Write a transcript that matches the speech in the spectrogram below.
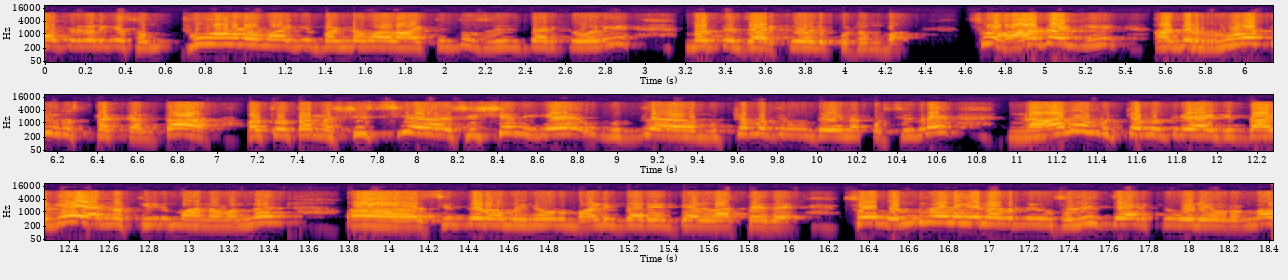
ಯಾತ್ರೆಗಳಿಗೆ ಸಂಪೂರ್ಣವಾಗಿ ಬಂಡವಾಳ ಹಾಕಿದ್ದು ಸತೀಶ್ ಜಾರಕಿಹೊಳಿ ಮತ್ತೆ ಜಾರಕಿಹೊಳಿ ಕುಟುಂಬ. ಸೊ ಹಾಗಾಗಿ ಅದರ ಋಣ ಅಥವಾ ತನ್ನ ಶಿಷ್ಯ, ಶಿಷ್ಯನಿಗೆ ಉದ್ದ ಮುಖ್ಯಮಂತ್ರಿ ಹುದ್ದೆಯನ್ನ ಕೊಡಿಸಿದ್ರೆ ನಾನೇ ಮುಖ್ಯಮಂತ್ರಿ ಆಗಿದ್ದಾಗೆ ಅನ್ನೋ ತೀರ್ಮಾನವನ್ನ ಸಿದ್ದರಾಮಯ್ಯನವರು ಮಾಡಿದ್ದಾರೆ ಅಂತ ಹೇಳಲಾಗ್ತಾ ಇದೆ. ಸೊ ಒಂದ್ ವೇಳೆ ಏನಾದ್ರೂ ನೀವು ಸತೀಶ್ ಜಾರಕಿಹೊಳಿ ಅವರನ್ನ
